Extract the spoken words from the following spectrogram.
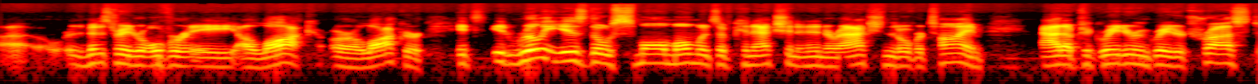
uh, administrator over a, a lock or a locker. It's it really is those small moments of connection and interaction that over time add up to greater and greater trust,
